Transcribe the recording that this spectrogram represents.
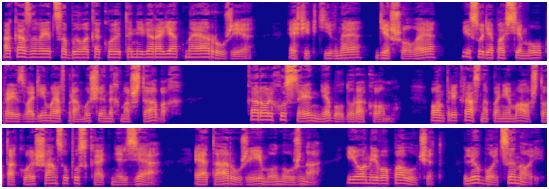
оказывается, было какое-то невероятное оружие, эффективная, дешевая и, судя по всему, производимая в промышленных масштабах. Король Хусейн не был дураком. Он прекрасно понимал, что такой шанс упускать нельзя. Это оружие ему нужно, и он его получит, любой ценой.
